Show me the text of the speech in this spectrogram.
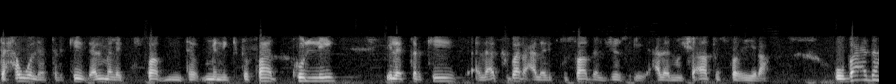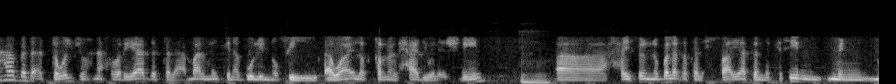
تحول تركيز علم الاقتصاد من من اقتصاد كلي إلى التركيز الأكبر على الاقتصاد الجزئي على المنشآت الصغيرة. وبعدها بدأ التوجه نحو ريادة الأعمال ممكن أقول إنه في أوائل القرن الحادي والعشرين. آه حيث أنه بلغت الإحصائيات أن كثير من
